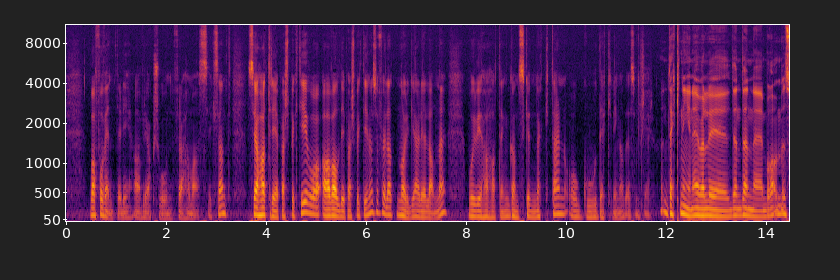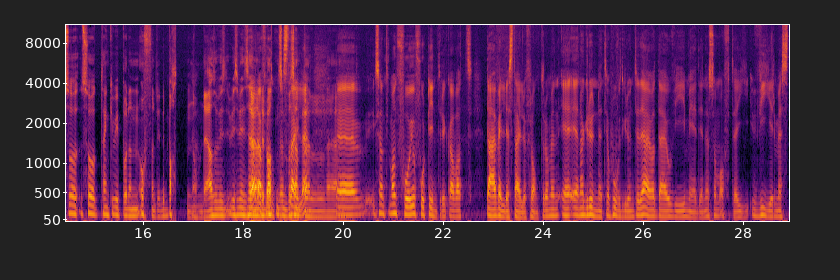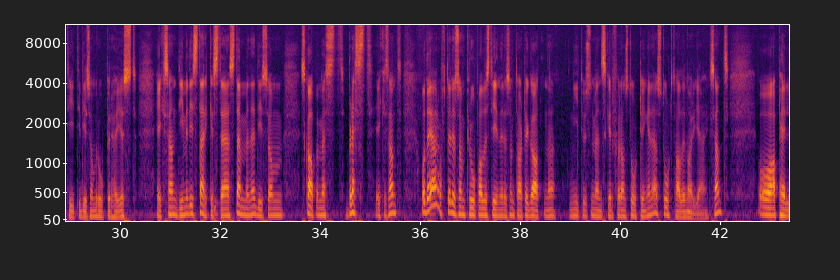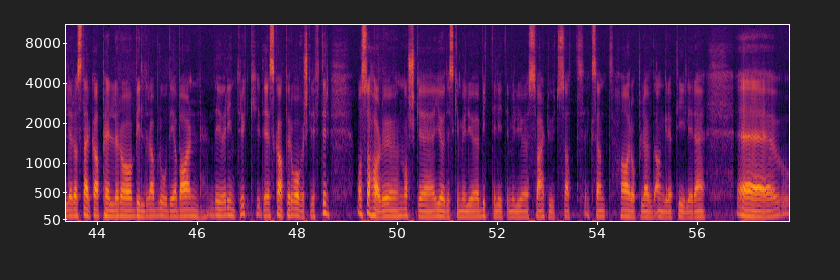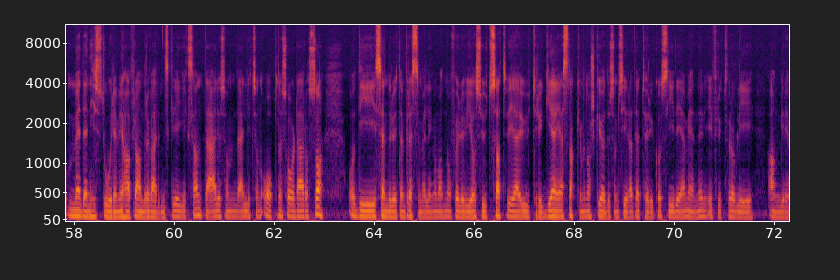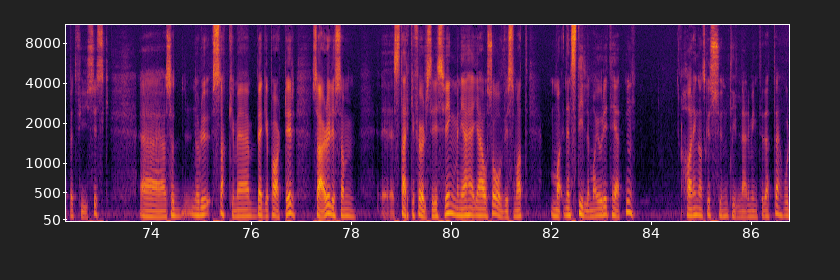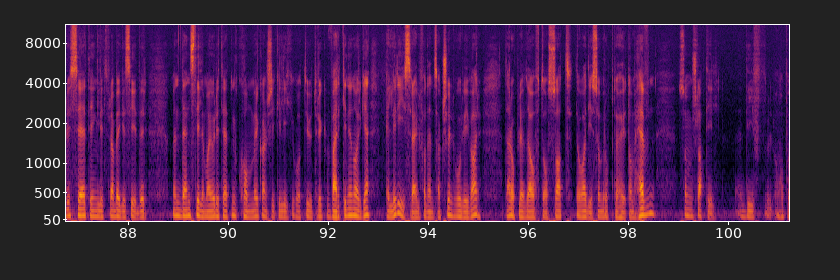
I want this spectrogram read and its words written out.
Hva forventer de av reaksjon fra Hamas? ikke sant? Så jeg har tre perspektiv, og av alle de perspektivene så føler jeg at Norge er det landet hvor vi har hatt en ganske nøktern og god dekning av det som skjer. Dekningen er veldig den, den er bra, men så, så, tenker vi på den offentlige debatten om det. Altså hvis, hvis vi ser debatten som for eksempel eh, eh, Man får jo fort inntrykk av at det er veldig steile fronter. Men en av grunnene til, hovedgrunnen til det er jo at det er jo vi i mediene som ofte vier mest tid til de som roper høyest. Ikke sant? De med de sterkeste stemmene, de som skaper mest blest. ikke sant? Og det er ofte liksom pro-palestinere som tar til gatene. 9000 mennesker foran Stortinget, det er stort tall i Norge. ikke sant? Og appeller og sterke appeller og bilder av blodige barn. Det gjør inntrykk. Det skaper overskrifter. Og så har du norske jødiske miljø, bitte lite miljø, svært utsatt. ikke sant? Har opplevd angrep tidligere. Eh, med den historien vi har fra andre verdenskrig. ikke sant? Det er, liksom, det er litt sånn åpne sår der også. Og de sender ut en pressemelding om at nå føler vi oss utsatt, vi er utrygge. Jeg snakker med norske jøder som sier at jeg tør ikke å si det jeg mener, i frykt for å bli angrepet fysisk. Eh, så når du snakker med begge parter, så er du liksom sterke følelser i sving, men jeg, jeg er også overbevist om at den stille majoriteten har en ganske sunn tilnærming til dette, hvor de ser ting litt fra begge sider. Men den stille majoriteten kommer kanskje ikke like godt til uttrykk verken i Norge eller i Israel, for den saks skyld, hvor vi var. Der opplevde jeg ofte også at det var de som ropte høyt om hevn, som slapp til de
